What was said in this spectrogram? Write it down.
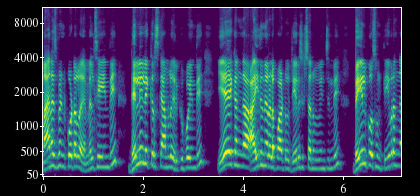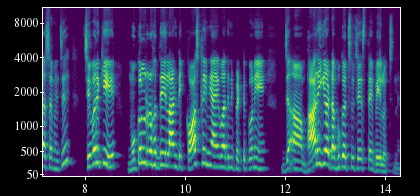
మేనేజ్మెంట్ కోటలో ఎమ్మెల్సీ అయింది ఢిల్లీ లిక్కర్ స్కామ్లో ఇరుక్కుపోయింది ఏకంగా ఐదు నెలల పాటు జైలు శిక్ష అనుభవించింది బెయిల్ కోసం తీవ్రంగా శ్రమించి చివరికి ముకుల్ రోహద్దీ లాంటి కాస్ట్లీ న్యాయవాదిని పెట్టుకొని జ- భారీగా డబ్బు ఖర్చు చేస్తే బెయిల్ వచ్చింది.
